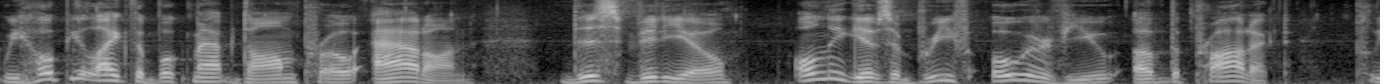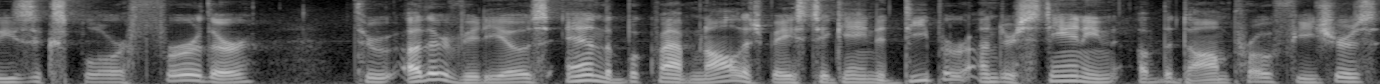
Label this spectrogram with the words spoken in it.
We hope you like the Bookmap DOM Pro add-on. This video only gives a brief overview of the product. Please explore further through other videos and the Bookmap knowledge base to gain a deeper understanding of the DOM Pro features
